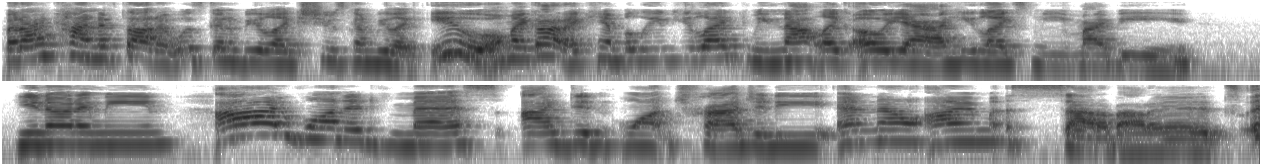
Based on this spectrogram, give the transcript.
but I kind of thought it was going to be like, she was going to be like, ew, oh my God, I can't believe you liked me. Not like, oh yeah, he likes me, my B. You know what I mean? I wanted mess. I didn't want tragedy. And now I'm sad about it.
